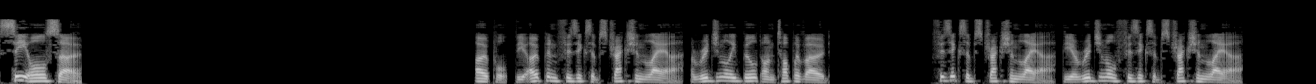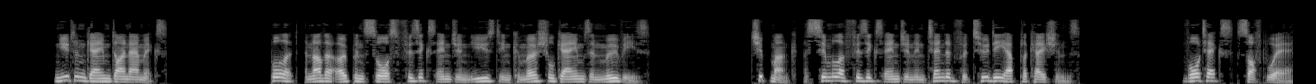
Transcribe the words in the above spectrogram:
See also OPAL, the Open Physics Abstraction Layer, originally built on top of ODE. Physics Abstraction Layer, the original physics abstraction layer. Newton Game Dynamics. Bullet, another open-source physics engine used in commercial games and movies. Chipmunk, a similar physics engine intended for 2D applications. Vortex software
